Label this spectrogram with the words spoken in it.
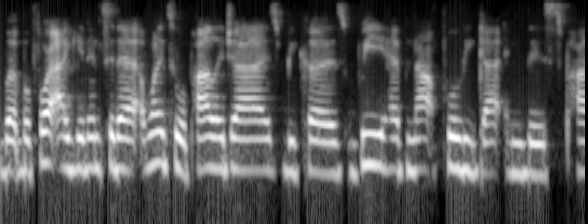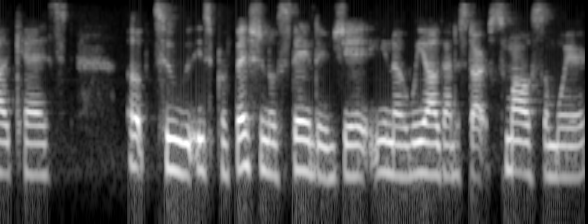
But before I get into that, I wanted to apologize because we have not fully gotten this podcast up to its professional standards yet. You know, we all got to start small somewhere.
